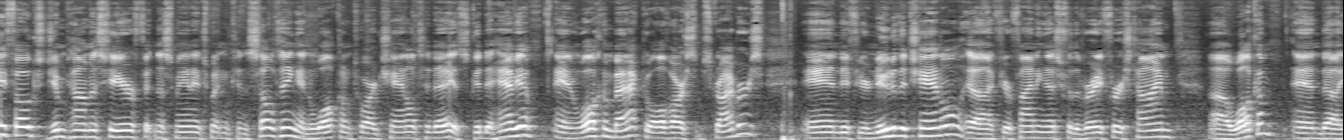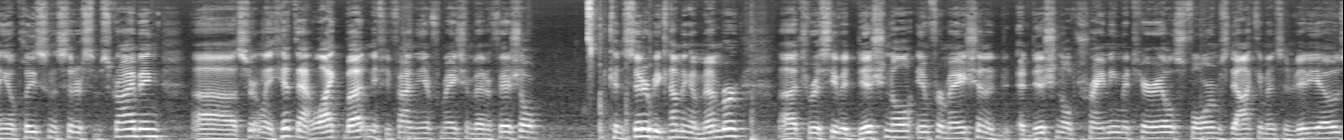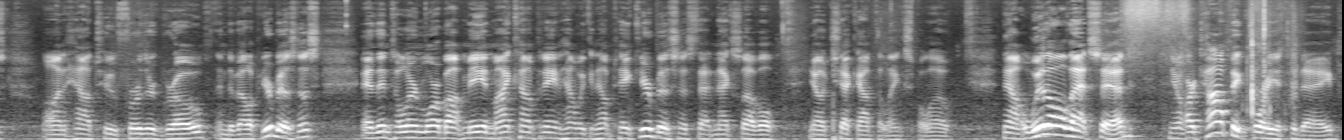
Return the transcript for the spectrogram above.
Hey folks, Jim Thomas here, Fitness Management and Consulting, and welcome to our channel today. It's good to have you, and welcome back to all of our subscribers. And if you're new to the channel, uh, if you're finding us for the very first time, uh, welcome, and uh, you know please consider subscribing. Uh, certainly hit that like button if you find the information beneficial consider becoming a member uh, to receive additional information, additional training materials, forms, documents, and videos on how to further grow and develop your business. And then to learn more about me and my company and how we can help take your business that next level, you know, check out the links below. Now, with all that said, you know, our topic for you today,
